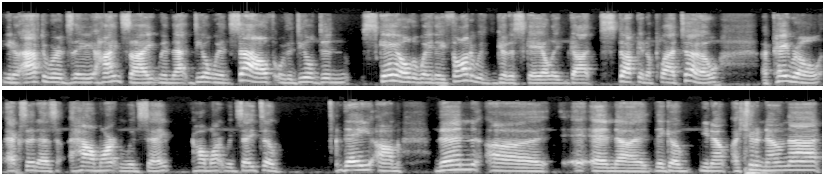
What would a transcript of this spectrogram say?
you know afterwards they hindsight when that deal went south or the deal didn't scale the way they thought it was going to scale it got stuck in a plateau a payroll exit as hal martin would say hal martin would say so they um then uh and uh they go you know i should have known that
